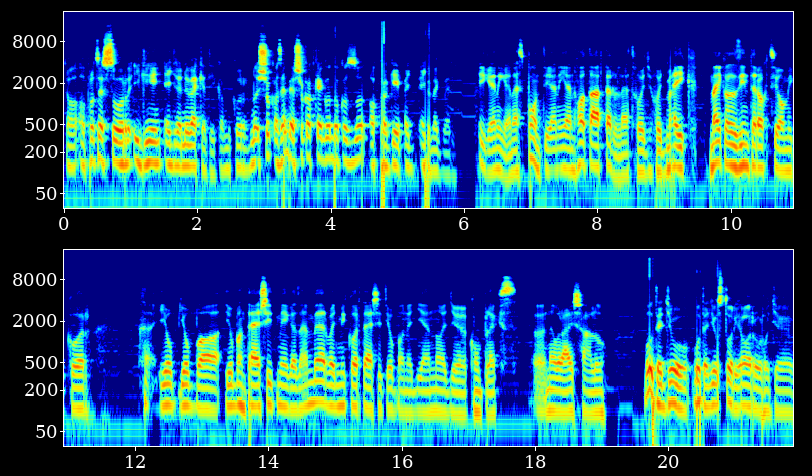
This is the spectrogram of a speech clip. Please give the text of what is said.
a, processzor igény egyre növekedik. Amikor sok, az ember sokat kell gondolkozzon, akkor a gép egy, egyre megveri. Igen, igen, ez pont ilyen, ilyen határterület, hogy, hogy melyik, melyik az az interakció, amikor jobb, jobb jobban teljesít még az ember, vagy mikor teljesít jobban egy ilyen nagy, komplex neurális háló. Volt egy jó, volt egy jó sztori arról, hogy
